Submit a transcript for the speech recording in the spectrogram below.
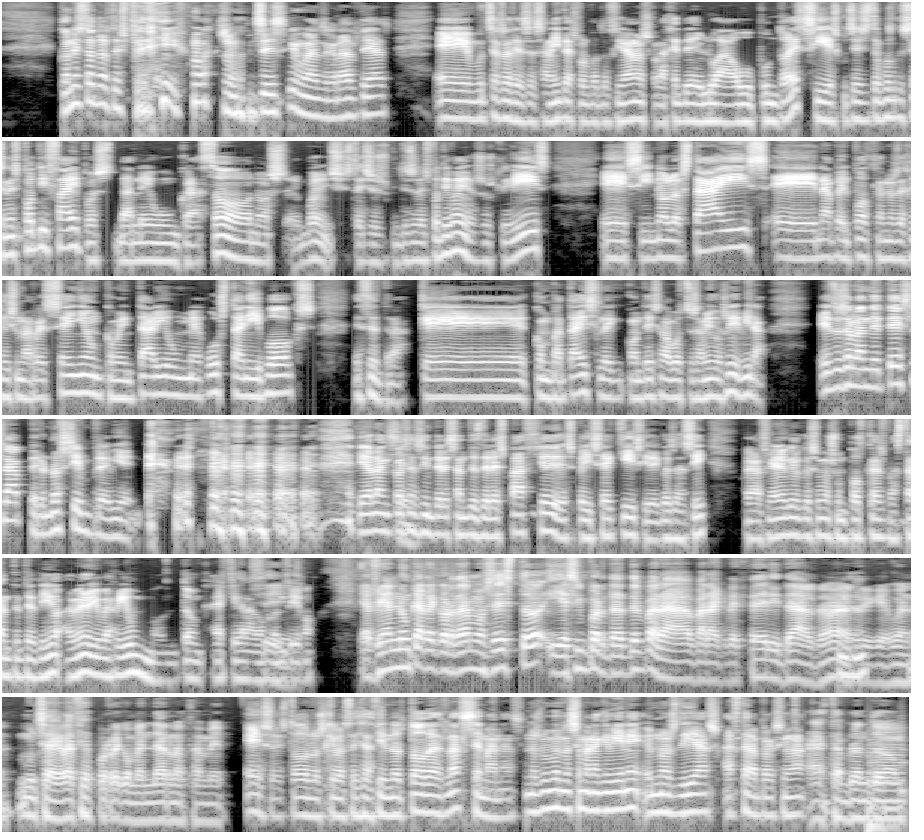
Con esto nos despedimos. Muchísimas gracias. Eh, muchas gracias a Sanitas por patrocinarnos con la gente de blueau.es. Si escucháis este podcast en Spotify, pues darle un corazón. Os, bueno, si estáis suscritos en Spotify, os suscribís. Eh, si no lo estáis, eh, en Apple Podcast nos dejéis una reseña, un comentario, un me gusta en iVoox, etcétera. Que compartáis, le contéis a vuestros amigos, oye, mira, estos hablan de Tesla, pero no siempre bien. y hablan Sí. cosas interesantes del espacio y de SpaceX y de cosas así. Pero al final yo creo que somos un podcast bastante entretenido. Al menos yo me río un montón cada vez que grabo Sí. contigo. Y al final nunca recordamos esto y es importante para, para crecer y tal, ¿no? Así que bueno, muchas gracias por recomendarnos también. Eso es, todos los que lo estáis haciendo todas las semanas. Nos vemos la semana que viene, en unos días. Hasta la próxima. Hasta pronto.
